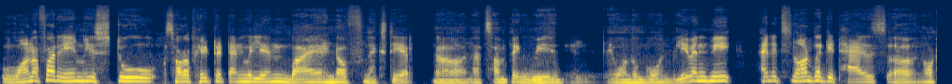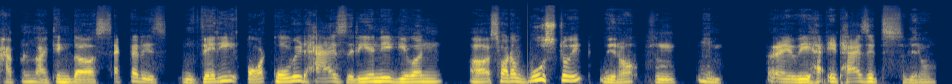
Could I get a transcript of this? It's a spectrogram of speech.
one of our aim is to sort of hit a 10 million by end of next year. Uh, that's something we, we want to go and believe, and we and it's not that it has uh, not happened. I think the sector is very hot. COVID has really given a sort of boost to it. You know, Mm, mm. Uh, we ha- it has its you know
